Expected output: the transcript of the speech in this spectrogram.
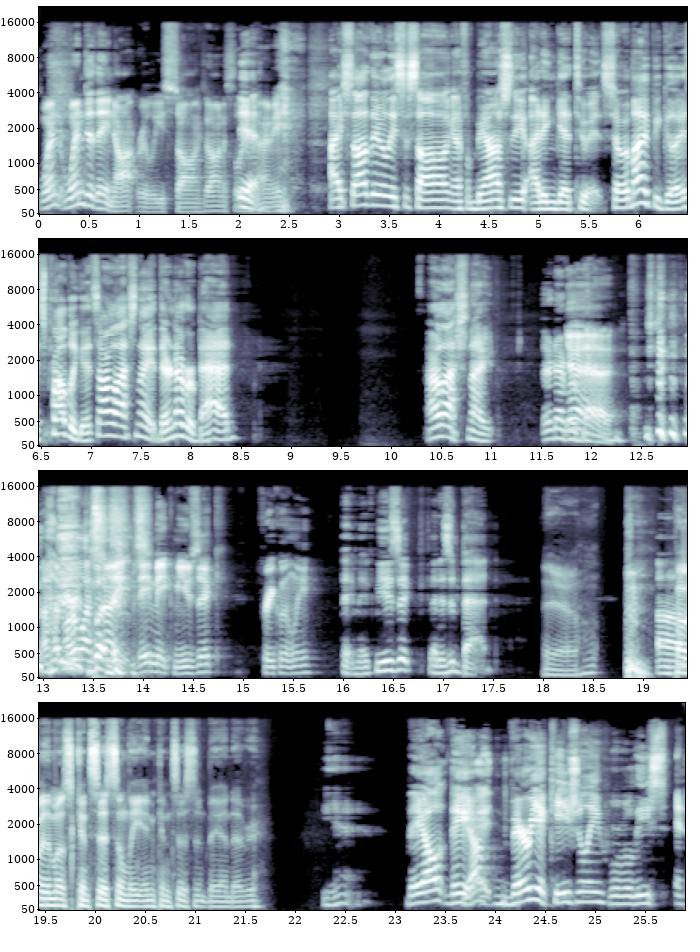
when when do they not release songs? Honestly, Yeah. I mean, I saw they released a song, and if I'm being honest with you, I didn't get to it. So it might be good. It's probably good. It's our last night. They're never bad. Our last night. They're never Yeah. bad. our last But- night they make music frequently. They make music that isn't bad. Yeah. Um, Probably the most consistently inconsistent band ever. Yeah. They all they Yeah. uh, very occasionally will release an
